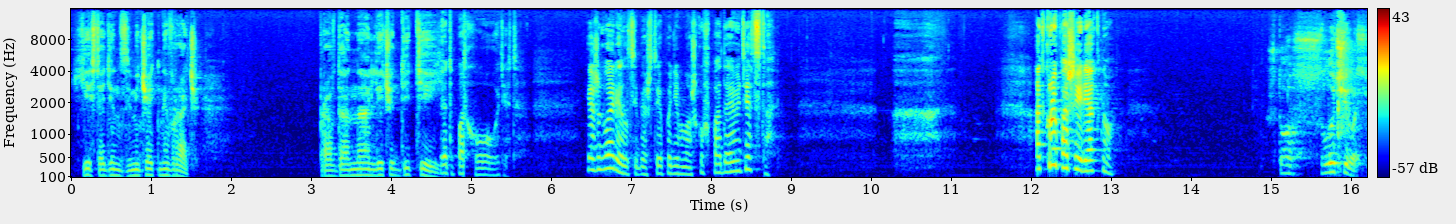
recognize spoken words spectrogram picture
Есть один замечательный врач. Правда, она лечит детей. Это подходит. Я же говорила тебе, что я понемножку впадаю в детство. Открой пошире окно. Что случилось?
